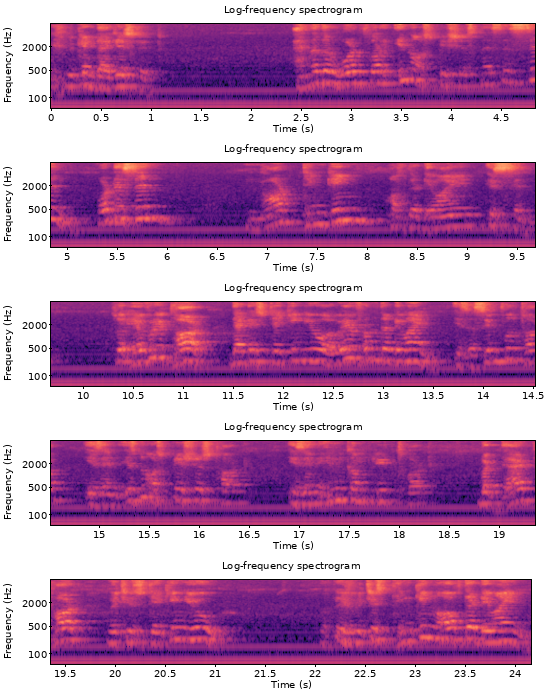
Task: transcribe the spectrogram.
If we can digest it. Another word for inauspiciousness is sin. What is sin? Not thinking of the divine is sin. So every thought that is taking you away from the divine is a sinful thought, is an inauspicious thought, is an incomplete thought. But that thought which is taking you, which is thinking of the divine,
